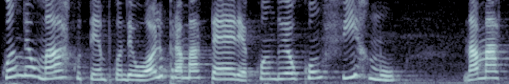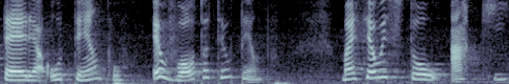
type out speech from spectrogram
Quando eu marco o tempo, quando eu olho para a matéria, quando eu confirmo na matéria o tempo, eu volto a ter o tempo. Mas se eu estou aqui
